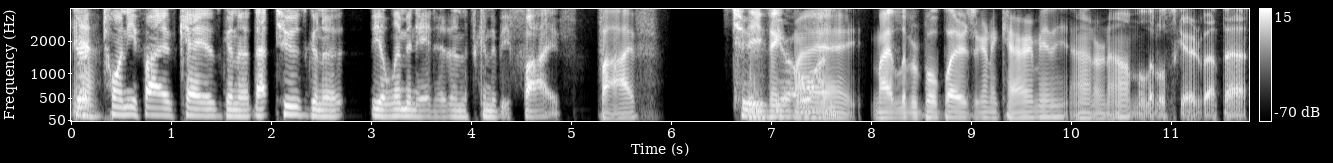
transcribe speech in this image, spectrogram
Your Yeah, 25K is going to, that two is going to be eliminated and it's going to be five. five. Two, Do you think zero, one. my my Liverpool players are going to carry me? I don't know. I'm a little scared about that.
